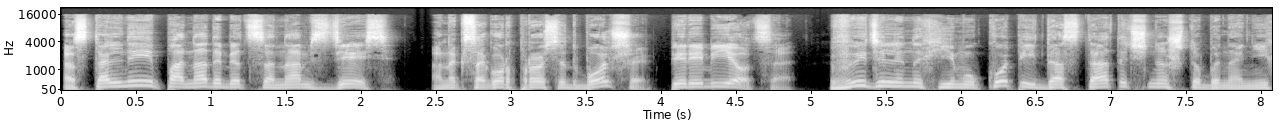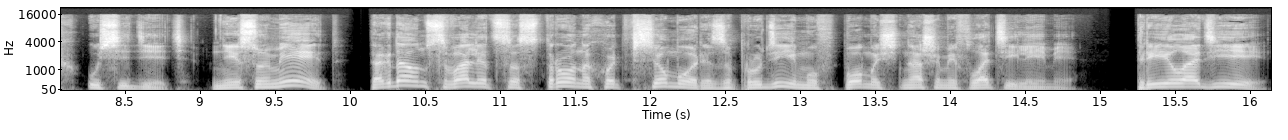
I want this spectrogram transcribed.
Остальные понадобятся нам здесь. Анаксагор просит больше, перебьется. Выделенных ему копий достаточно, чтобы на них усидеть. Не сумеет? Тогда он свалится с трона, хоть все море запруди ему в помощь нашими флотилиями. Три ладьи,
